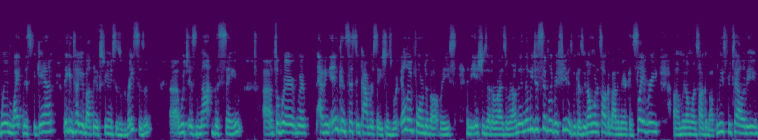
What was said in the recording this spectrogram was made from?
when whiteness began. They can tell you about the experiences with racism, uh, which is not the same. Uh, so we're we're having inconsistent conversations. We're ill-informed about race and the issues that arise around it, and then we just simply refuse because we don't want to talk about American slavery. Um, we don't want to talk about police brutality,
